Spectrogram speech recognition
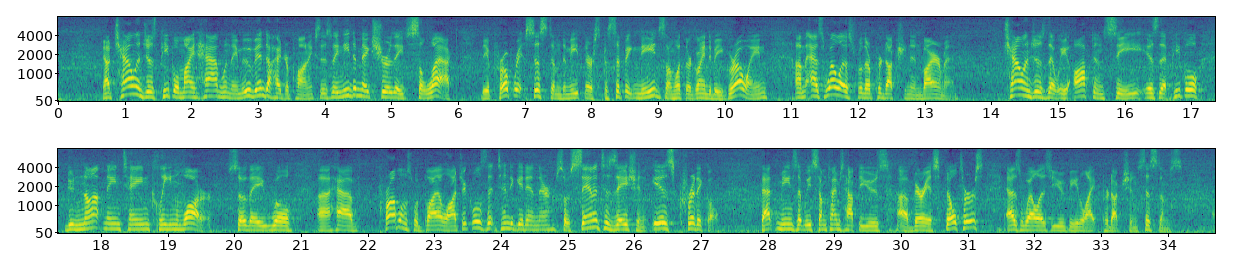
Now, challenges people might have when they move into hydroponics is they need to make sure they select the appropriate system to meet their specific needs on what they're going to be growing, um, as well as for their production environment. Challenges that we often see is that people do not maintain clean water, so they will uh, have problems with biologicals that tend to get in there. So, sanitization is critical. That means that we sometimes have to use uh, various filters as well as UV light production systems.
